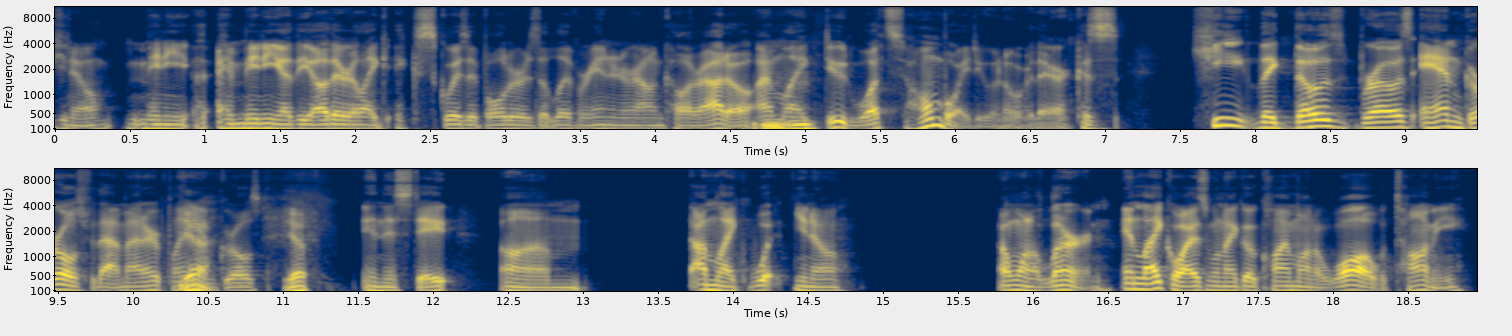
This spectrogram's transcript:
you know, many and many of the other like exquisite boulders that live in and around Colorado. I'm Mhm. like, dude, what's homeboy doing over there? Cause he like those bros and girls for that matter, plenty Yeah. of girls Yep. in this state. Um, I'm like, what, you know, I want to learn. And likewise, when I go climb on a wall with Tommy,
